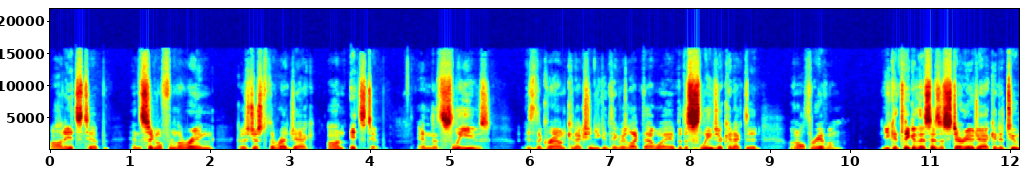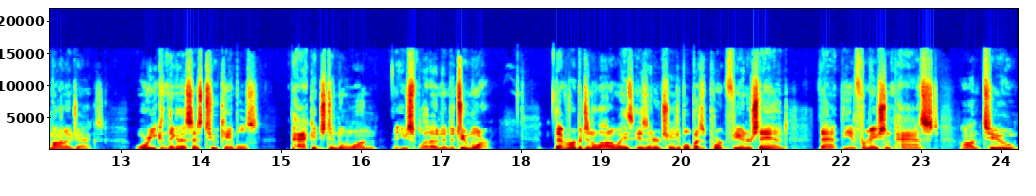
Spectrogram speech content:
on its tip, and the signal from the ring goes just to the red jack on its tip. And the sleeves is the ground connection. You can think of it like that way, but the sleeves are connected on all three of them. You can think of this as a stereo jack into two mono jacks, or you can think of this as two cables packaged into one that you split out into two more. That verbiage, in a lot of ways, is interchangeable, but it's important for you to understand that the information passed on two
